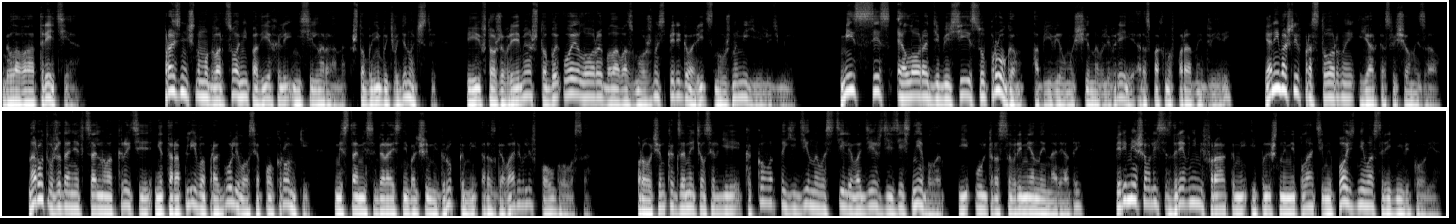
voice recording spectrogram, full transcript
Глава третья. К праздничному дворцу они подъехали не сильно рано, чтобы не быть в одиночестве, и в то же время, чтобы у Элоры была возможность переговорить с нужными ей людьми. «Миссис Элора Дебюси с супругом», — объявил мужчина в ливрее, распахнув парадные двери, и они вошли в просторный, ярко освещенный зал. Народ в ожидании официального открытия неторопливо прогуливался по кромке, местами собираясь небольшими группками, разговаривали в полголоса. Впрочем, как заметил Сергей, какого-то единого стиля в одежде здесь не было, и ультрасовременные наряды перемешивались с древними фраками и пышными платьями позднего Средневековья.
